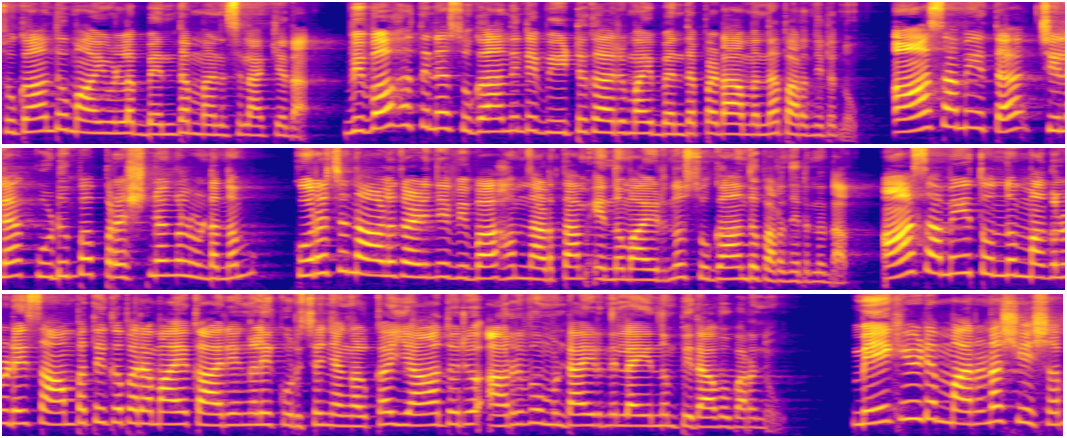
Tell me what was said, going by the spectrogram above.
സുഗാന്തുമായുള്ള ബന്ധം മനസ്സിലാക്കിയത്. വിവാഹത്തിന് സുഗാന്തിന്റെ വീട്ടുകാരുമായി ബന്ധപ്പെടാമെന്ന് പറഞ്ഞിരുന്നു. ആ സമയത്ത് ചില കുടുംബ പ്രശ്നങ്ങളുണ്ടെന്നും കുറച്ചു നാൾ കഴിഞ്ഞ് വിവാഹം നടത്താം എന്നുമായിരുന്നു സുഗാന്ത് പറഞ്ഞിരുന്നത്. ആ സമയത്തൊന്നും മകളുടെ സാമ്പത്തികപരമായ കാര്യങ്ങളെക്കുറിച്ച് ഞങ്ങൾക്ക് യാതൊരു അറിവും ഉണ്ടായിരുന്നില്ല എന്നും പിതാവ് പറഞ്ഞു. മേഘയുടെ മരണശേഷം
